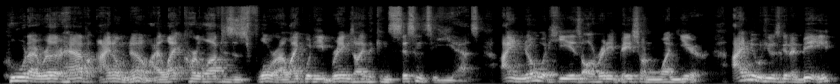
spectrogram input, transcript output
who would I rather have? I don't know. I like Karlaftis' floor. I like what he brings. I like the consistency he has. I know what he is already based on one year. I knew what he was going to be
